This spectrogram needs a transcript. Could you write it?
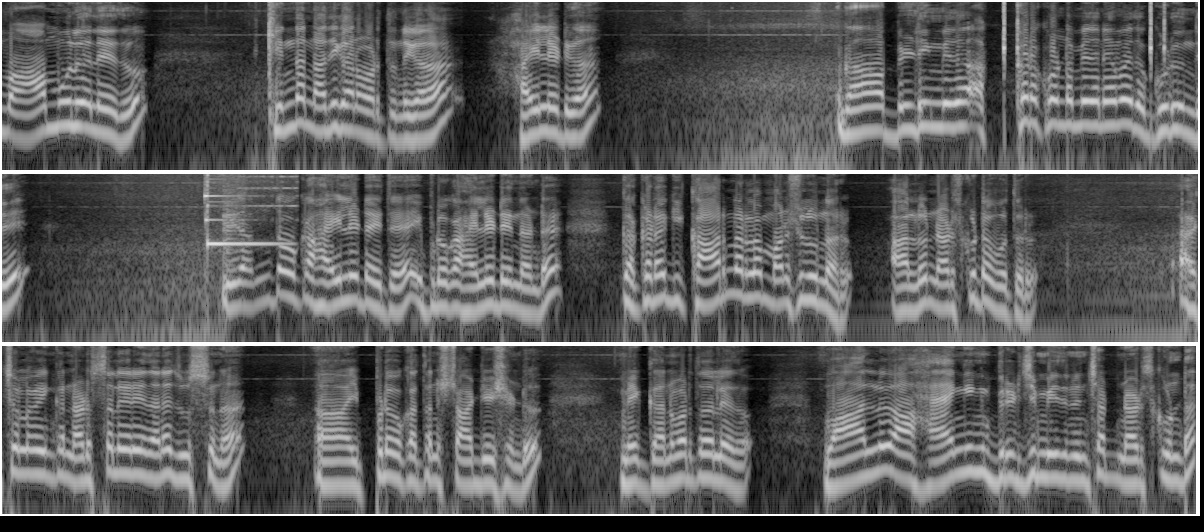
మామూలుగా లేదు. కింద నది కనబడుతుంది కదా. హైలైట్గా గా. బిల్డింగ్ మీద అక్కడ కొండ మీదనేమో ఏదో గుడి ఉంది. ఇదంతా ఒక హైలైట్ అయితే ఇప్పుడు ఒక హైలైట్ ఏంటంటే అక్కడ ఈ కార్నర్లో మనుషులు ఉన్నారు. వాళ్ళు నడుచుకుంటూ పోతారు యాక్చువల్గా ఇంకా నడుస్తలేరు ఏందనే చూస్తున్నా. ఇప్పుడే ఒక అతను స్టార్ట్ చేసిండు. మీకు కనబడుతుందో లేదో. వాళ్ళు ఆ హ్యాంగింగ్ బ్రిడ్జ్ మీద నుంచి అటు నడుచుకుంటా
